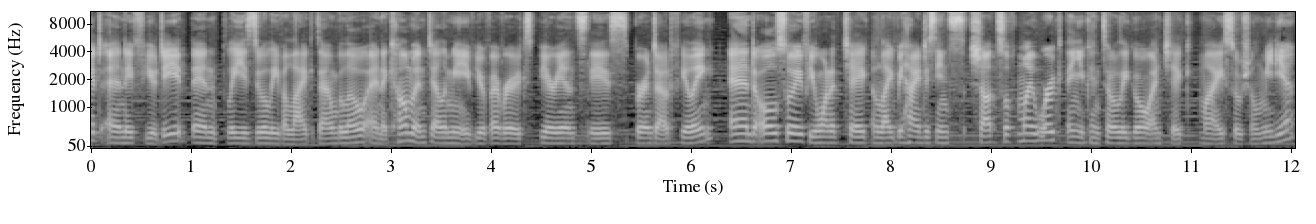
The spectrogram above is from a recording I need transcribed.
it and if you did then please do leave a like down below and a comment telling me if you've ever experienced this burnt out feeling and also if you want to check like behind the scenes shots of my work then you can totally go and check my social media.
